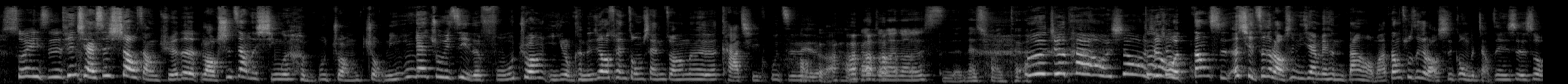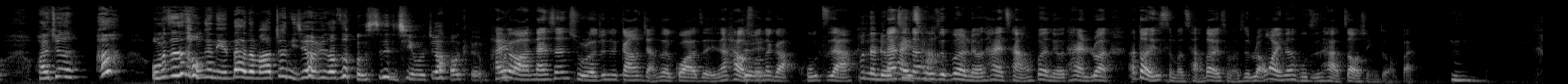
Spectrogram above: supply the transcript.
所以是听起来是校长觉得老师这样的行为很不庄重，你应该注意自己的服装仪容，可能就要穿中山装那个卡其裤之类的吧。中山装是死人在穿的，我就觉得太好笑了。就我当时，而且这个老师年纪还没很大，好吗？当初这个老师跟我们讲这件事的时候，我还觉得，哈。我们这是同个年代的吗？就你经常遇到这种事情，我觉得好可怕。还有啊，男生除了就是刚刚讲这个挂在这里，那还有说那个胡子啊，不能留太长。男生的胡子不能留太长，不能留太乱。那到底是什么长？到底什么是乱？万一那胡子是他的造型怎么办？嗯，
